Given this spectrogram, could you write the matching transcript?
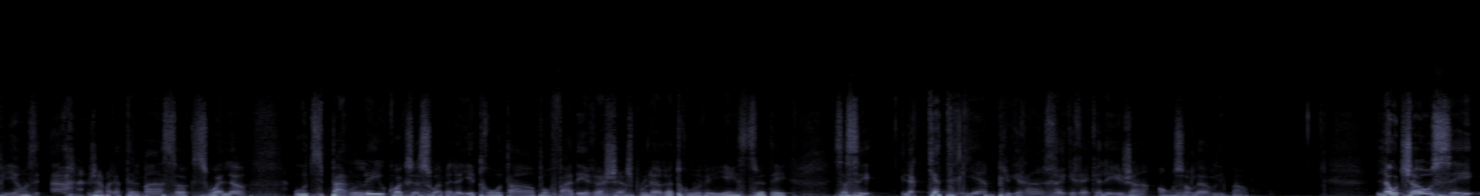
puis on se dit Ah, j'aimerais tellement ça qu'il soit là, ou d'y parler ou quoi que ce soit, mais là, il est trop tard pour faire des recherches pour le retrouver, et ainsi de suite. Et ça, c'est le quatrième plus grand regret que les gens ont sur leur lit de mort. L'autre chose, c'est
